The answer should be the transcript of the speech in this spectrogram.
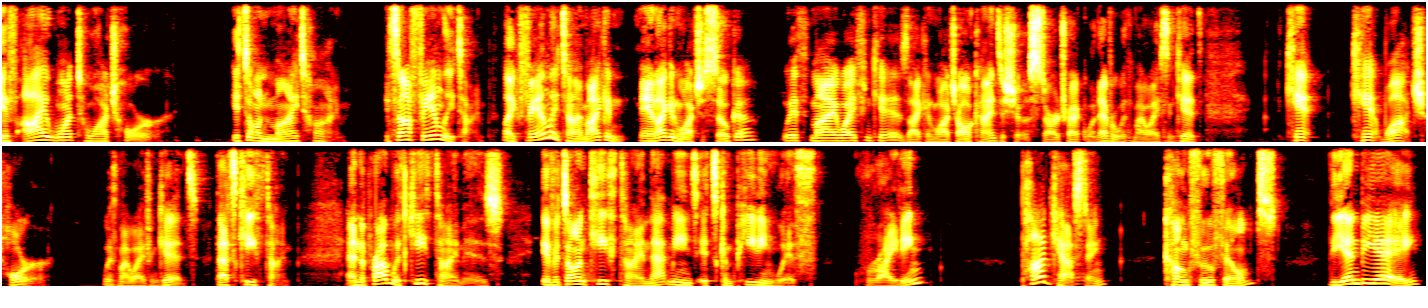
if I want to watch horror, it's on my time. It's not family time. Like family time, I can man, I can watch Ahsoka with my wife and kids. I can watch all kinds of shows, Star Trek, whatever, with my wife and kids. Can't can't watch horror with my wife and kids. That's Keith time. And the problem with Keith time is if it's on Keith time, that means it's competing with writing, podcasting, kung fu films, the NBA,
